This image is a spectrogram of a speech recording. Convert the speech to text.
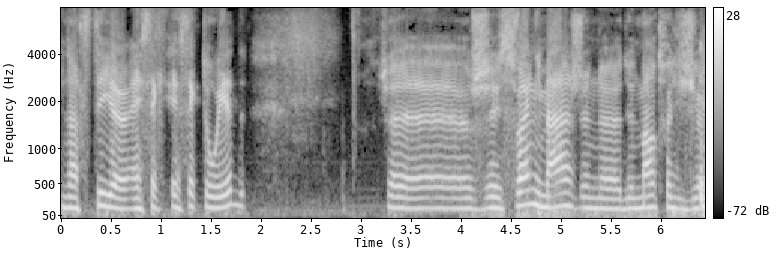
une entité insec- insectoïde. J'ai souvent l'image d'une d'une menthe religieuse.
